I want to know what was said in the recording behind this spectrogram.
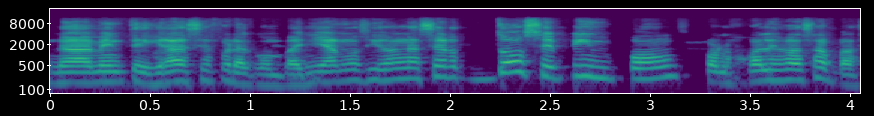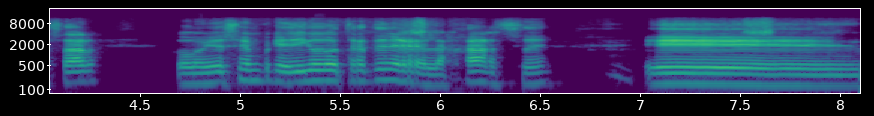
Nuevamente, gracias por acompañarnos y van a ser 12 ping-pongs por los cuales vas a pasar. Como yo siempre digo, traten de relajarse. Eh,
